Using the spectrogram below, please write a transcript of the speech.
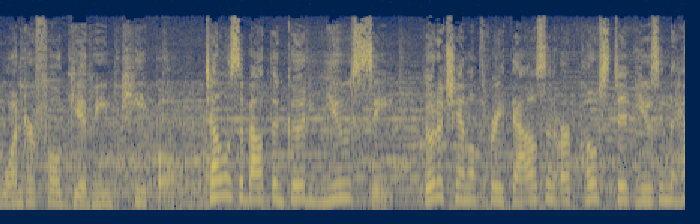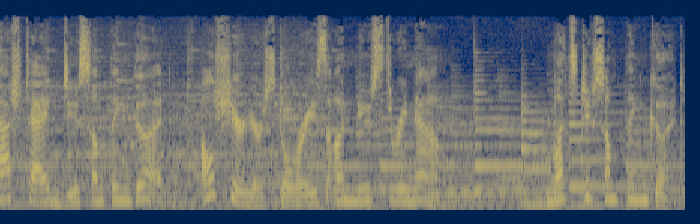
wonderful, giving people. Tell us about the good you see. Go to Channel 3000 or post it using the hashtag Do Something Good. I'll share your stories on News 3 Now. Let's do something good.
